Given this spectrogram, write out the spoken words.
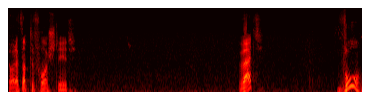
Oh, das ab davor steht. Was? Wo?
